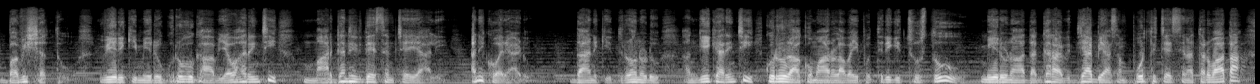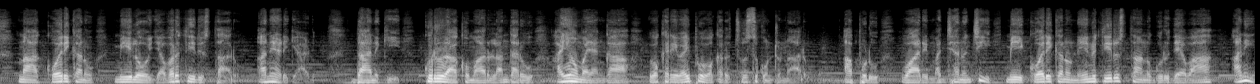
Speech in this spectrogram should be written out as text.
భవిష్యత్తు. వీరికి మీరు గురువుగా వ్యవహరించి మార్గనిర్దేశం చేయాలి అని కోరాడు. దానికి ద్రోణుడు అంగీకరించి కురురాకుమారుల వైపు తిరిగి చూస్తూ మీరు నా దగ్గర విద్యాభ్యాసం పూర్తి చేసిన తరువాత నా కోరికను మీలో ఎవరు తీరుస్తారు? అని అడిగాడు. దానికి కురురాకుమారులందరూ అయోమయంగా ఒకరి వైపు ఒకరు చూసుకుంటున్నారు. అప్పుడు వారి మధ్య నుంచి మీ కోరికను నేను తీరుస్తాను గురుదేవా? అని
